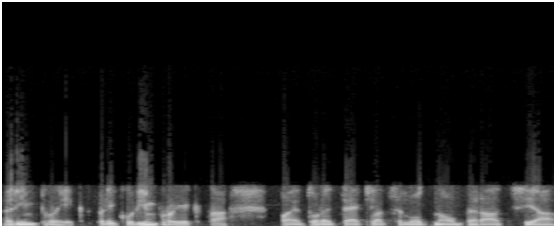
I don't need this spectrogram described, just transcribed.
Rim projekt. Preko Rim projekta pa je torej tekla celotna operacija.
